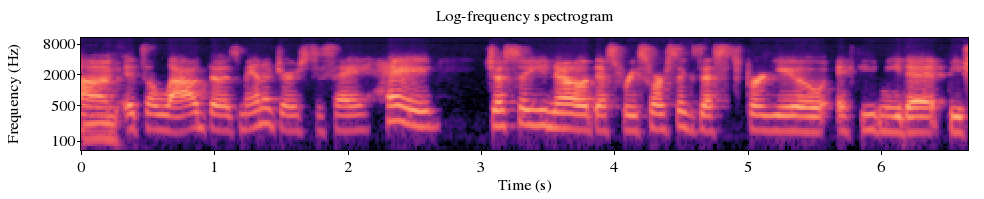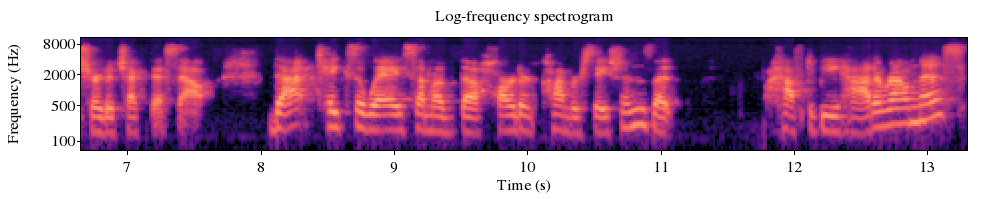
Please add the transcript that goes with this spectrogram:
um, mm. it's allowed those managers to say hey just so you know, this resource exists for you. If you need it, be sure to check this out. That takes away some of the harder conversations that have to be had around this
